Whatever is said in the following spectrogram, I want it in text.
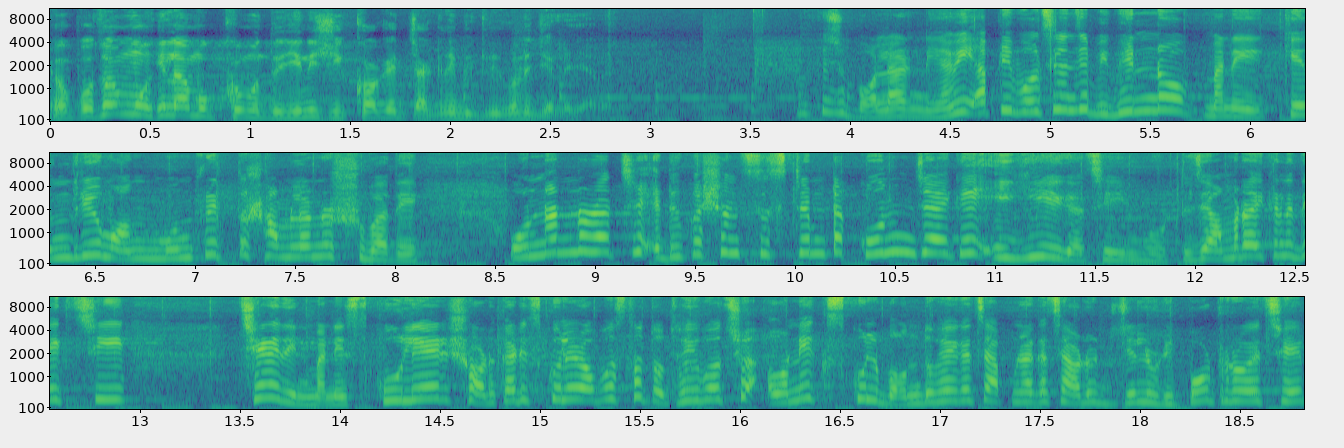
এবং প্রথম মহিলা মুখ্যমন্ত্রী যিনি শিক্ষকের চাকরি বিক্রি করে জেলে যাবেন। কিছু বলার নেই। আমি আপনি বলছিলেন যে বিভিন্ন মানে কেন্দ্রীয় মন্ত্রিত্ব সামলানোর সুবাদে অন্যান্য রাজ্যে এডুকেশন সিস্টেমটা কোন জায়গায় এগিয়ে গেছে এই মুহূর্তে? যে আমরা এখানে দেখছি ছেড়ে দিন মানে স্কুলের সরকারি স্কুলের অবস্থা তথই বছর অনেক স্কুল বন্ধ হয়ে গেছে। আপনার কাছে আরও ডিটেল রিপোর্ট রয়েছে।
